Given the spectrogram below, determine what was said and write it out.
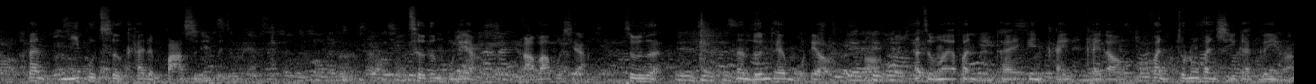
好。但你一部车开了八十年会怎么样？车灯不亮，喇叭不响，是不是？那轮胎磨掉了啊？那怎么要换轮胎？给你开开刀，换中东换膝盖可以吗？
